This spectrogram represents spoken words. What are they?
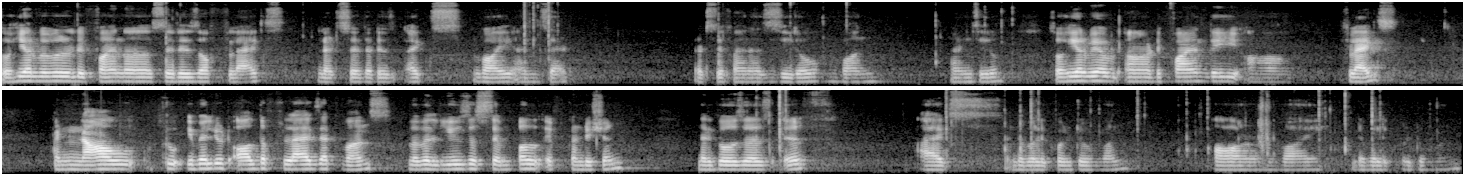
so here we will define a series of flags. Let's say that is x y and z. Let's define as 0 1 and 0 so here we have uh, defined the uh, flags. And now to evaluate all the flags at once we will use a simple if condition. That goes as if x double equal to 1 or y double equal to 1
